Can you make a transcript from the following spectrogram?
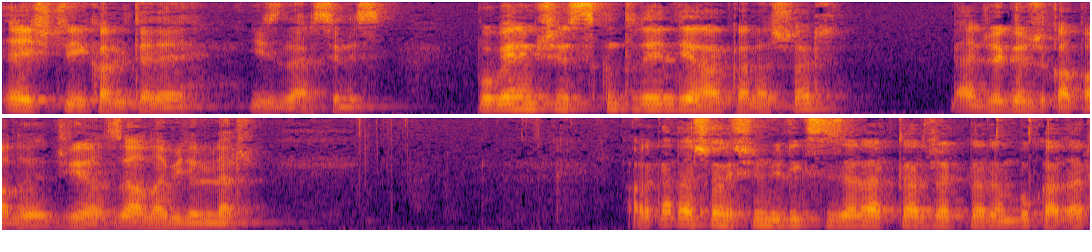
HD kalitede izlersiniz. Bu benim için sıkıntı değil diyen arkadaşlar bence gözü kapalı cihazı alabilirler. Arkadaşlar şimdilik sizlere aktaracaklarım bu kadar.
